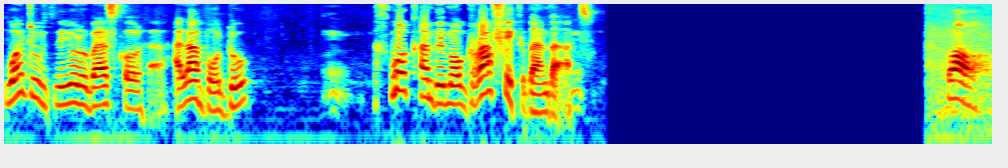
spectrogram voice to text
What do the Yorubas call her? Alabodo. What can be more graphic than that? Wow.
